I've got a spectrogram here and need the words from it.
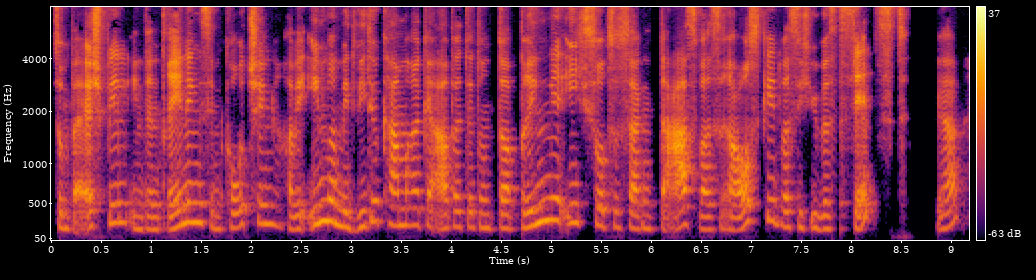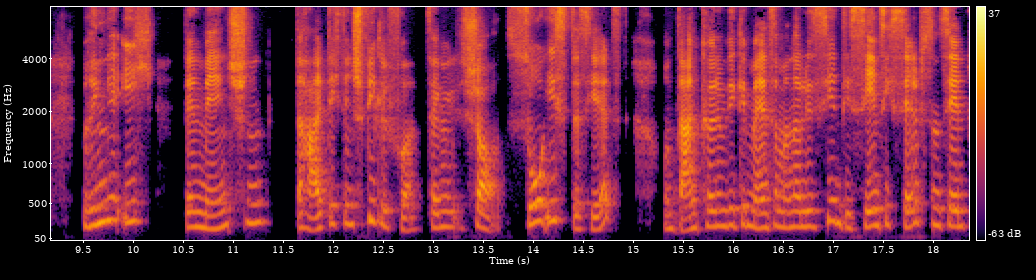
Zum Beispiel in den Trainings, im Coaching habe ich immer mit Videokamera gearbeitet und da bringe ich sozusagen das, was rausgeht, was sich übersetzt, ja, bringe ich den Menschen, da halte ich den Spiegel vor, sage, schau, so ist es jetzt und dann können wir gemeinsam analysieren. Die sehen sich selbst und sehen,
